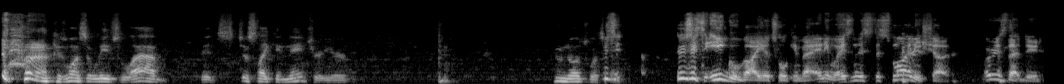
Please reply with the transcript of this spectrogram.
because once it leaves the lab, it's just like in nature. You're who knows what's Who's, it, who's this eagle guy you're talking about? Anyway, isn't this the Smiley Show? Where is that dude?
